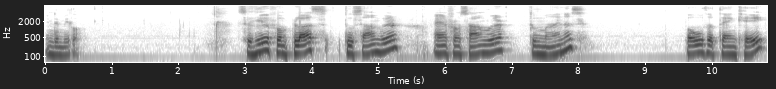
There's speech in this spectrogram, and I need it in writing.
in the middle. So here from plus to somewhere and from somewhere to minus, both are 10k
